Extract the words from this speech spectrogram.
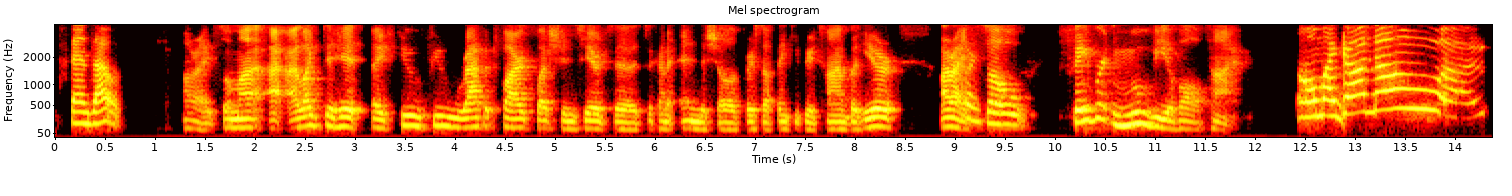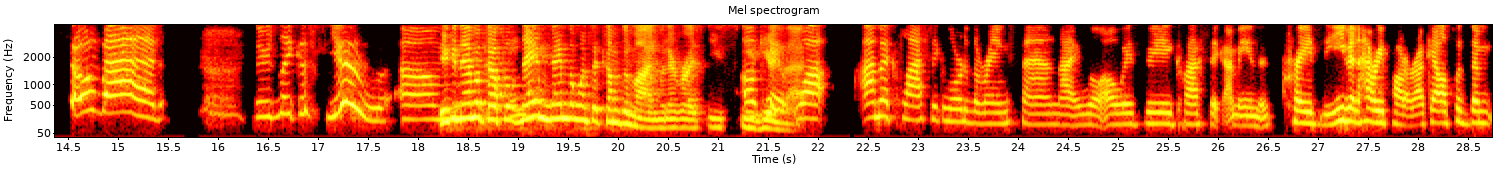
stands out all right. So my I, I, like to hit a few few rapid fire questions here to to kind of end the show. First off, thank you for your time. But here, all right. So favorite movie of all time. Oh my god, no! It's so bad. There's like a few. Um, you can name a couple. Name name the ones that come to mind whenever I you, you okay, hear that. Well, I'm a classic Lord of the Rings fan. I will always be classic. I mean, it's crazy. Even Harry Potter. Okay, I'll put them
